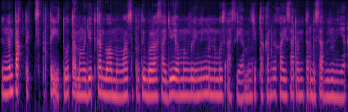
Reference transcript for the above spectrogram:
Dengan taktik seperti itu, tak mengejutkan bahwa Mongol seperti bola salju yang menggelinding menembus Asia, menciptakan kekaisaran terbesar di dunia.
